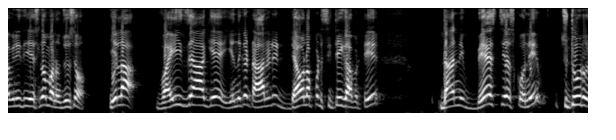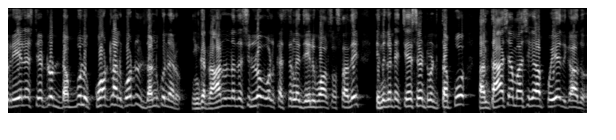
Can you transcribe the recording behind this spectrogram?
అవినీతి చేసినా మనం చూసాం ఇలా వైజాగే ఎందుకంటే ఆల్రెడీ డెవలప్డ్ సిటీ కాబట్టి దాన్ని బేస్ చేసుకొని చుట్టూరు రియల్ ఎస్టేట్లో డబ్బులు కోట్లాను కోట్లు దండుకున్నారు. ఇంకా రానున్న దశల్లో వాళ్ళు ఖచ్చితంగా జైలు పోవాల్సి వస్తుంది. ఎందుకంటే చేసినటువంటి తప్పు అంత ఆశామాషిగా పోయేది కాదు.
